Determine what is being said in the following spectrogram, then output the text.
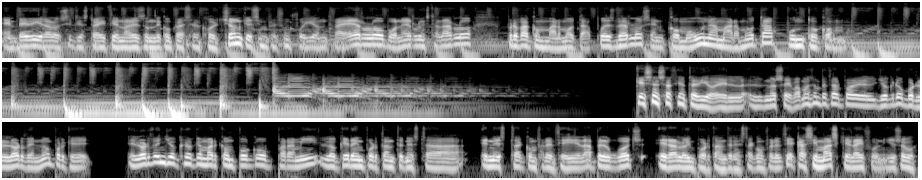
en vez de ir a los sitios tradicionales donde compras el colchón, que siempre es un follón traerlo, ponerlo, instalarlo, prueba con Marmota. Puedes verlos en comounamarmota.com. ¿Qué sensación te dio? El, no sé, vamos a empezar por el, yo creo por el orden, ¿no? Porque el orden yo creo que marca un poco para mí lo que era importante en esta, en esta conferencia y el Apple Watch era lo importante en esta conferencia, casi más que el iPhone. Y eso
